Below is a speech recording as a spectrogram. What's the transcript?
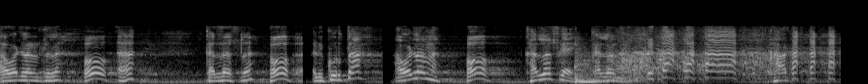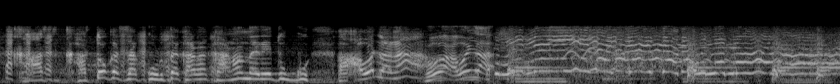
आवडला ना तुला? हो. हा? खाल्लास ना? हो. आणि कुर्ता? आवडला ना? हो. खाल्लास काय? खाल्ला ना खात खात खातो कसा? कुर्ता खाणार खाणार नाही रे तू. आवडला ना? हो आवडला.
